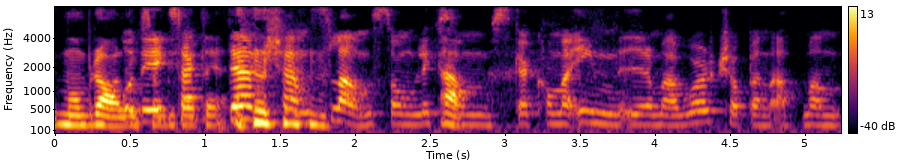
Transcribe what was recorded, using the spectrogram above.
må bra. Liksom, Och det är att exakt det- den känslan som liksom ska komma in i de här workshopen. Att man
